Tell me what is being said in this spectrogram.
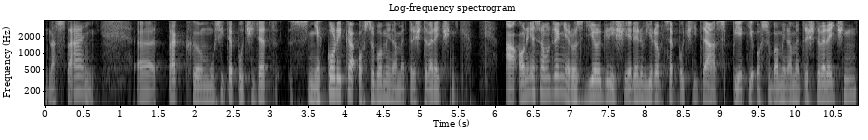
na stání, eh, tak musíte počítat s několika osobami na metr čtverečních. A on je samozřejmě rozdíl, když jeden výrobce počítá s pěti osobami na metr čtvereční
